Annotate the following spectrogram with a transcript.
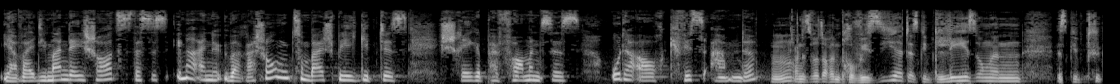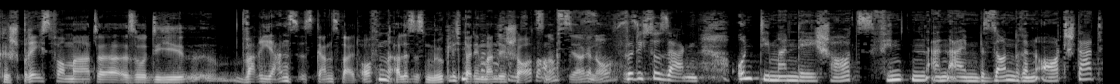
Ja, weil die Monday Shorts, das ist immer eine Überraschung. Zum Beispiel gibt es schräge Performances oder auch Quizabende. Hm, Und es wird auch improvisiert, es gibt Lesungen, es gibt Gesprächsformate, also die äh, Varianz ist ganz weit offen, alles ist möglich bei den Monday Shorts. Ne? Ja, genau. Würde ich so sagen. Und die Monday Shorts finden an einem besonderen Ort statt,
